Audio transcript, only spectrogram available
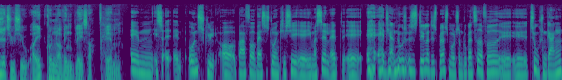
24-7, og ikke kun når vinden blæser. Øhm. Øhm, så, øh, øh, undskyld, og bare for at være så stor en kliché øh, i mig selv, at, øh, at jeg nu stiller det spørgsmål, som du garanteret har fået øh, øh, tusind gange.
